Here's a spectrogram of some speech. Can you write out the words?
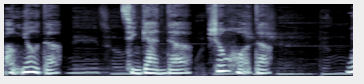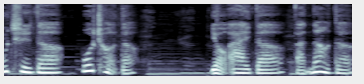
朋友的、情感的、生活的、无耻的、龌龊的。有爱的、烦恼的、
